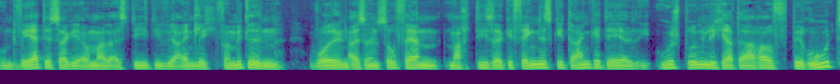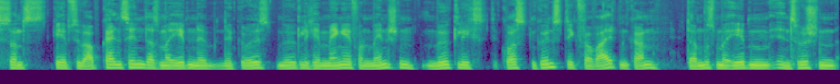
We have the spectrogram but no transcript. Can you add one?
und Werte, sage ich auch mal, als die, die wir eigentlich vermitteln wollen. Also insofern macht dieser Gefängnisgedanke, der ursprünglich ja darauf beruht, sonst gäbe es überhaupt keinen Sinn, dass man eben eine, eine größtmögliche Menge von Menschen möglichst kostengünstig verwalten kann. Da muss man eben inzwischen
